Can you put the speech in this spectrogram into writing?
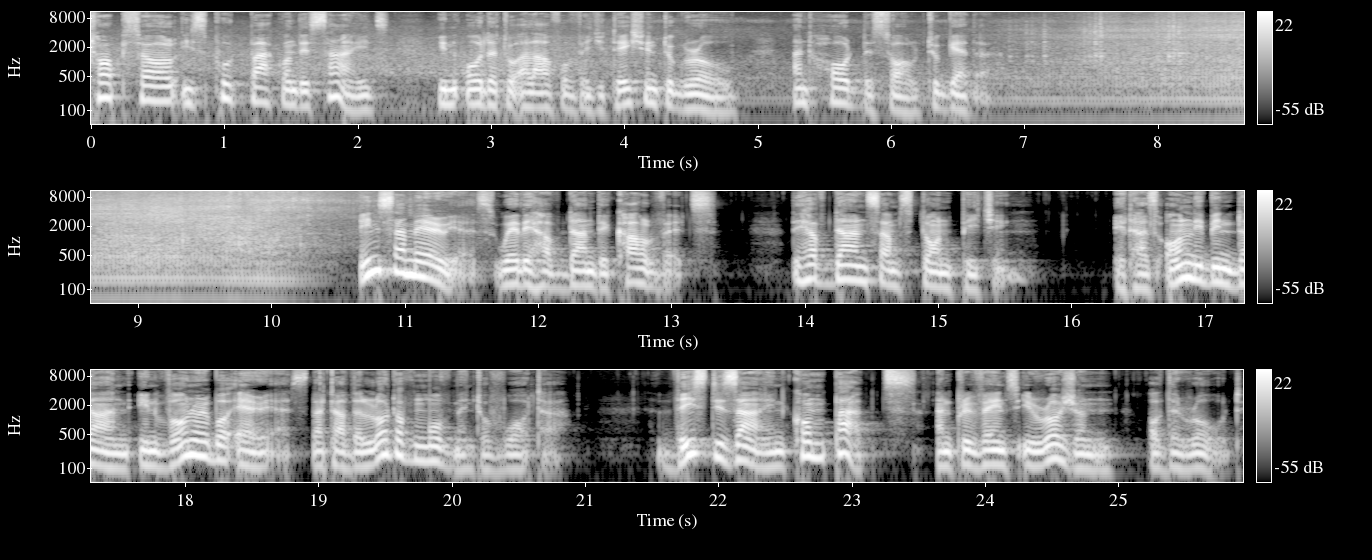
topsoil is put back on the sides in order to allow for vegetation to grow and hold the soil together. In some areas where they have done the culverts, they have done some stone pitching. It has only been done in vulnerable areas that have a lot of movement of water. This design compacts and prevents erosion of the road.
